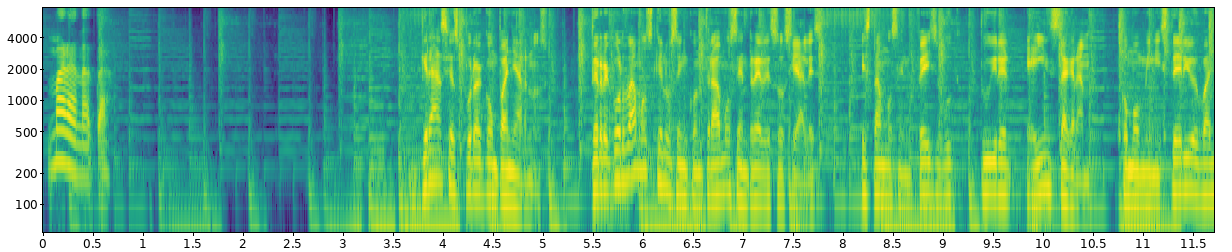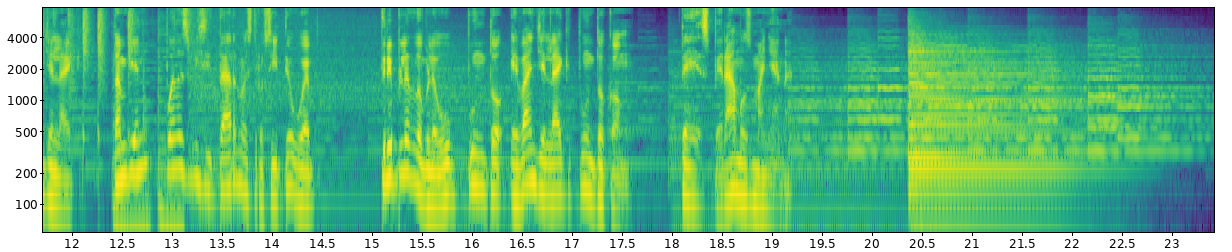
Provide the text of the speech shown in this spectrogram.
Maranata. Gracias por acompañarnos. Te recordamos que nos encontramos en redes sociales. Estamos en Facebook, Twitter e Instagram como Ministerio Evangelike. También puedes visitar nuestro sitio web www.evangelike.com. Te esperamos mañana.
